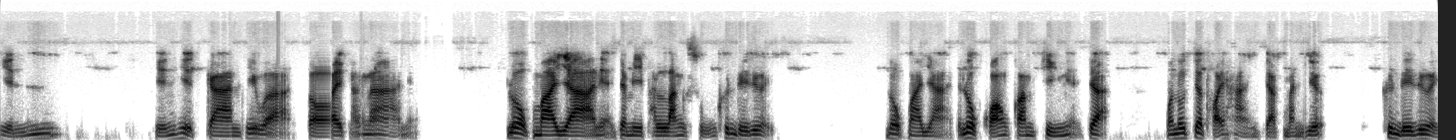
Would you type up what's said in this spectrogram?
เห็นเห็นเหตุการณ์ที่ว่าต่อไปข้างหน้าเนี่ย โลกมายาเนี่ยจะมีพลังสูงขึ้นเรื่อยๆ โลกมายาโลกของความจริงเนี่ยจะมนุษย์จะถอยห่างจากมันเยอะขึ้นเรื่อย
